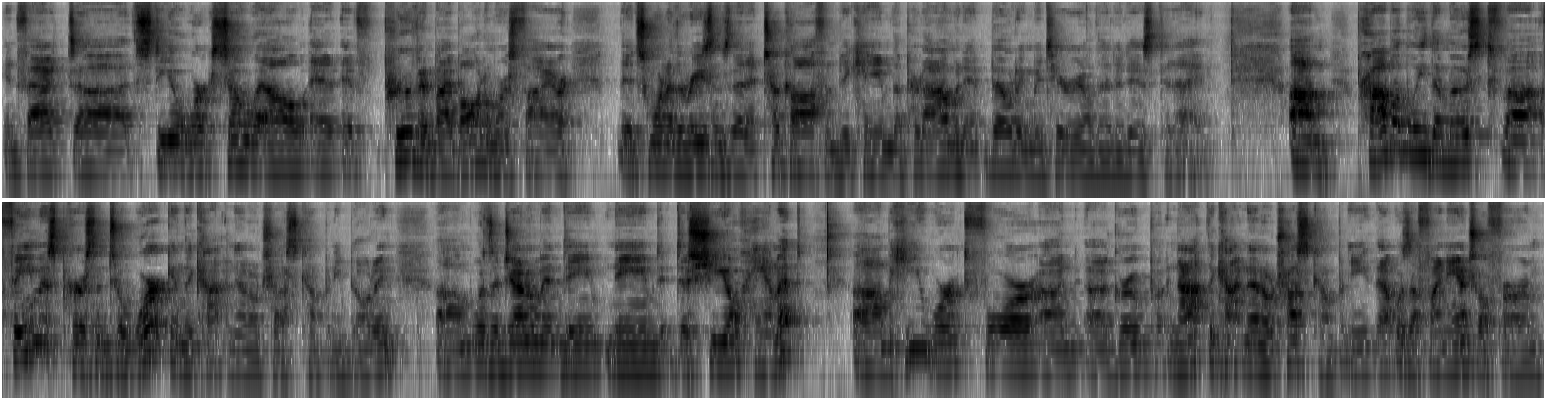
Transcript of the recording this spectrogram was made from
In fact, uh, steel worked so well, if proven by Baltimore's fire, it's one of the reasons that it took off and became the predominant building material that it is today. Um, probably the most uh, famous person to work in the Continental Trust Company building um, was a gentleman named Dashiell Hammett. Um, he worked for a, a, group, not the Continental Trust Company, that was a financial firm,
